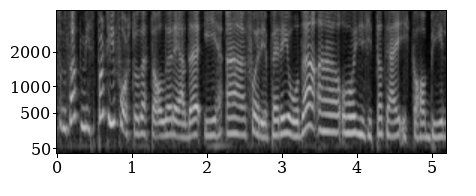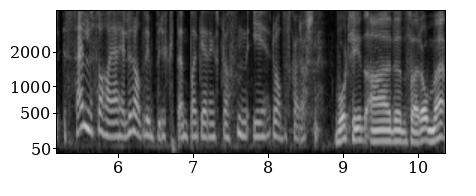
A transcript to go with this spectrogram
som sagt, mitt parti foreslo dette allerede i eh, forrige periode. Eh, og gitt at jeg ikke har bil selv, så har jeg heller aldri brukt den parkeringsplassen i rådhusgarasjen. Vår tid er dessverre omme.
